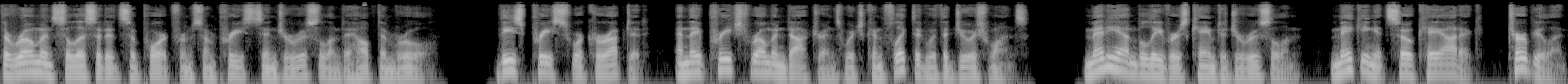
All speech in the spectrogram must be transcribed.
the Romans solicited support from some priests in Jerusalem to help them rule. These priests were corrupted, and they preached Roman doctrines which conflicted with the Jewish ones. Many unbelievers came to Jerusalem, making it so chaotic, turbulent,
